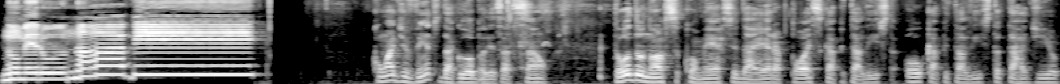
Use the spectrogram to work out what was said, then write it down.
Número 9. Com o advento da globalização, todo o nosso comércio da era pós-capitalista ou capitalista tardio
